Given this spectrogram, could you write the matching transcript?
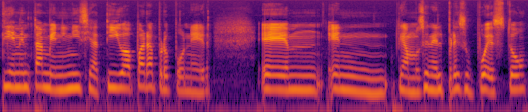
tienen también iniciativa para proponer em, en, digamos, en el presupuesto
